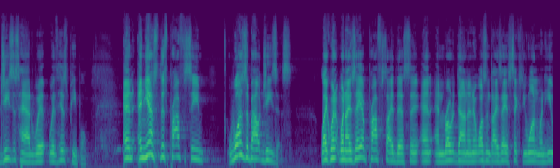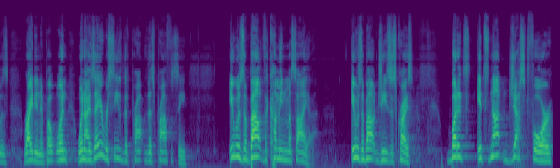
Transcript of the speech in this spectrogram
Jesus had with, with his people. And, and yes, this prophecy was about Jesus. Like when, when Isaiah prophesied this and, and wrote it down, and it wasn't Isaiah 61 when he was writing it, but when, when Isaiah received this, pro, this prophecy, it was about the coming Messiah. It was about Jesus Christ. But it's, it's not just for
